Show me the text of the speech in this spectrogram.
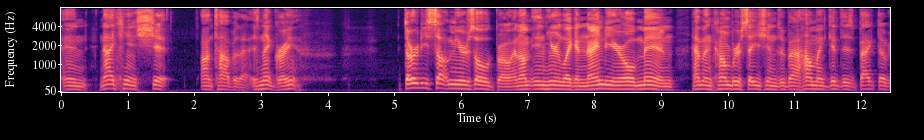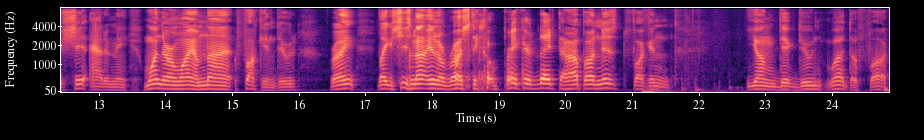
and now I can't shit on top of that. Isn't that great? 30 something years old, bro, and I'm in here like a 90 year old man having conversations about how I'm gonna get this backed up shit out of me. Wondering why I'm not fucking, dude. Right? Like she's not in a rush to go break her neck to hop on this fucking young dick, dude. What the fuck?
